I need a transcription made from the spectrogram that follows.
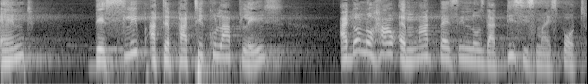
and they sleep at a particular place. I don't know how a mad person knows that this is my spot.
